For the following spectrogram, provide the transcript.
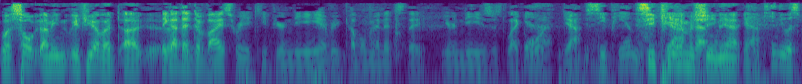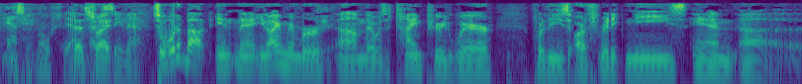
Well, so I mean, if you have a, uh, they got that device where you keep your knee every couple minutes. They your knees is like yeah, work. yeah. CPM CPM yeah, machine, yeah. yeah, continuous passive motion. Yeah, That's I've right. Seen that. So what about in you know I remember um, there was a time period where for these arthritic knees and uh,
